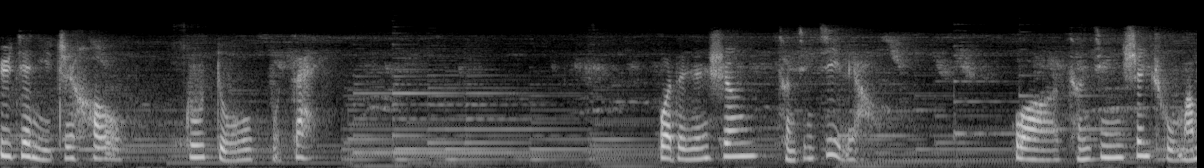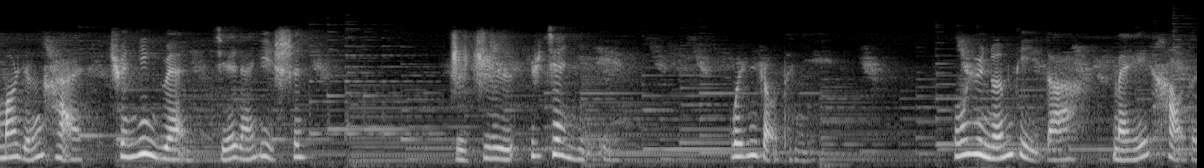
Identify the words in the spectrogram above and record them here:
遇见你之后，孤独不在。我的人生曾经寂寥，我曾经身处茫茫人海，却宁愿孑然一身。直至遇见你，温柔的你，无与伦比的美好的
